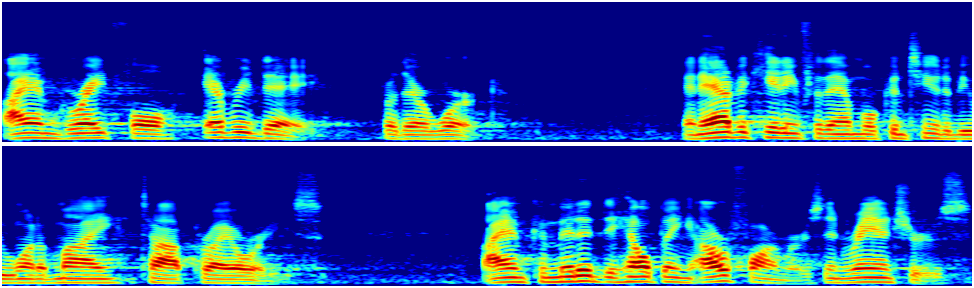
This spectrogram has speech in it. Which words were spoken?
I am grateful every day for their work, and advocating for them will continue to be one of my top priorities. I am committed to helping our farmers and ranchers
